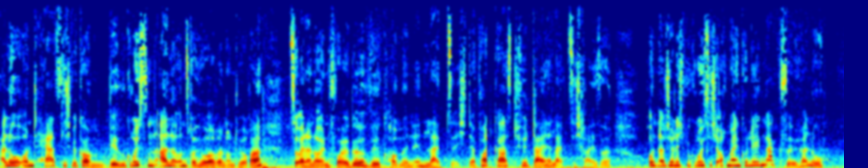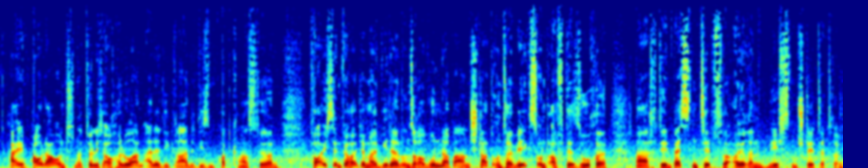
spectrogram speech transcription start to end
Hallo und herzlich willkommen. Wir begrüßen alle unsere Hörerinnen und Hörer zu einer neuen Folge Willkommen in Leipzig, der Podcast für deine Leipzig-Reise. Und natürlich begrüße ich auch meinen Kollegen Axel. Hallo. Hi Paula und natürlich auch Hallo an alle, die gerade diesen Podcast hören. Für euch sind wir heute mal wieder in unserer wunderbaren Stadt unterwegs und auf der Suche nach den besten Tipps für euren nächsten Städtetrip.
